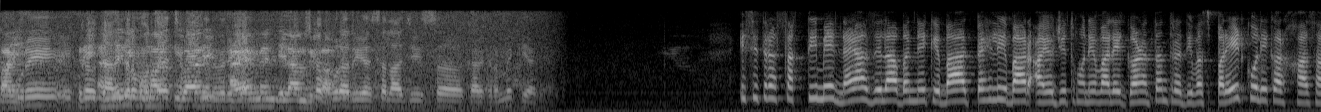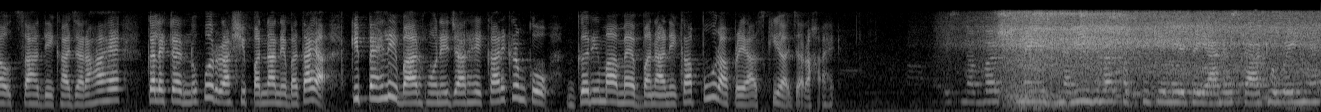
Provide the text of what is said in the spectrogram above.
पूरे एक कार्यक्रम होता है छब्बीस जनवरी का उसका पूरा रिहर्सल आज इस कार्यक्रम में किया गया। इसी तरह सख्ती में नया जिला बनने के बाद पहली बार आयोजित होने वाले गणतंत्र दिवस परेड को लेकर खासा उत्साह देखा जा रहा है। कलेक्टर नुपुर राशि पन्ना ने बताया कि पहली बार होने जा रहे कार्यक्रम को गरिमामय बनाने का पूरा प्रयास किया जा रहा है। इस नववर्ष में नवीन जिला शक्ति के लिए तैयारियाँ स्टार्ट हो गई हैं।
